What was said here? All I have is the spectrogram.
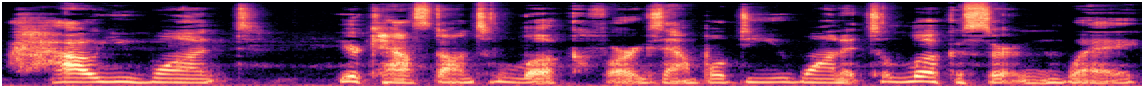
how you want your cast on to look, for example. Do you want it to look a certain way?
